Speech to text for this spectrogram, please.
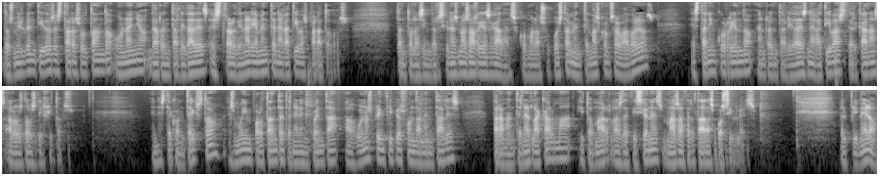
2022 está resultando un año de rentabilidades extraordinariamente negativas para todos. Tanto las inversiones más arriesgadas como las supuestamente más conservadoras están incurriendo en rentabilidades negativas cercanas a los dos dígitos. En este contexto es muy importante tener en cuenta algunos principios fundamentales para mantener la calma y tomar las decisiones más acertadas posibles. El primero,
